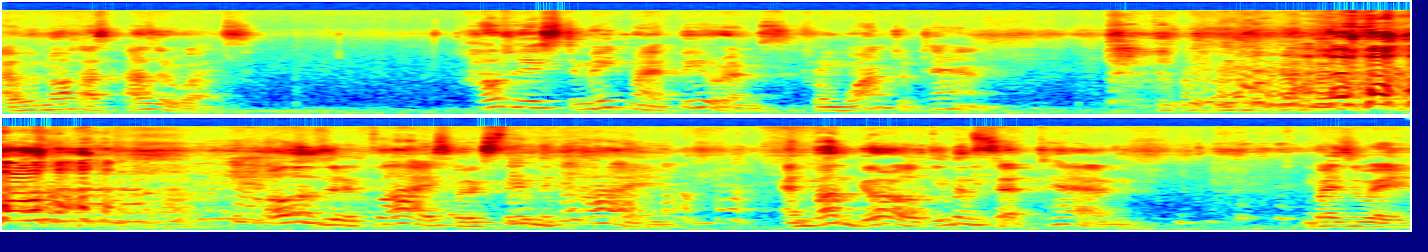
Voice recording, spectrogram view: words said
I would not ask otherwise. How to estimate my appearance from 1 to 10? All of the replies were extremely high, and one girl even said 10. By the way,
